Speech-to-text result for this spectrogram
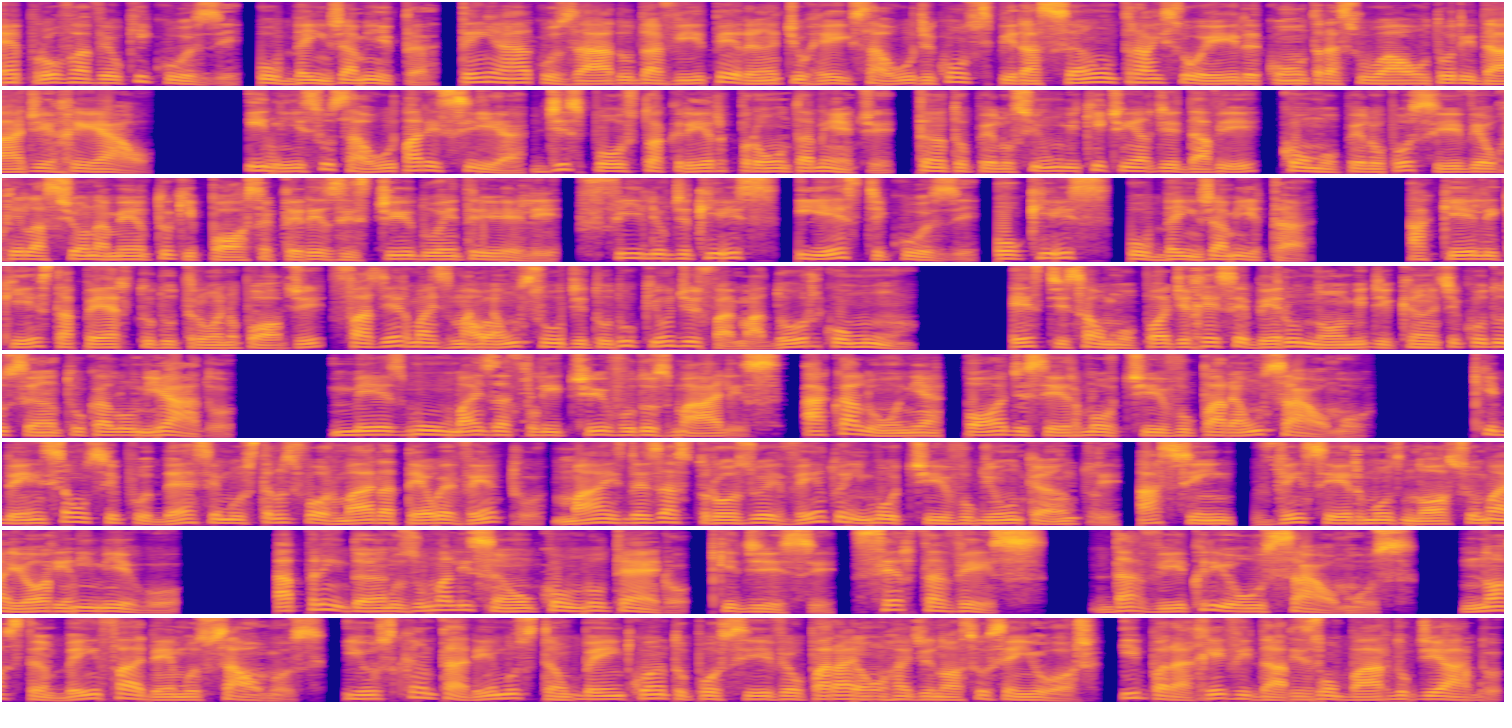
É provável que Cuse, o benjamita, tenha acusado Davi perante o rei Saul de conspiração traiçoeira contra sua autoridade real. E nisso Saul parecia disposto a crer prontamente, tanto pelo ciúme que tinha de Davi, como pelo possível relacionamento que possa ter existido entre ele, filho de Quis, e este Cuse, ou Quis, o benjamita. Aquele que está perto do trono pode fazer mais mal a um súdito do que o difamador comum. Este salmo pode receber o nome de Cântico do Santo Caluniado. Mesmo o mais aflitivo dos males, a calúnia, pode ser motivo para um salmo. Que bênção se pudéssemos transformar até o evento mais desastroso evento em motivo de um canto, assim, vencermos nosso maior inimigo. Aprendamos uma lição com Lutero, que disse, certa vez, Davi criou os salmos, nós também faremos salmos, e os cantaremos tão bem quanto possível para a honra de nosso Senhor, e para revidar e zombar do diabo.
